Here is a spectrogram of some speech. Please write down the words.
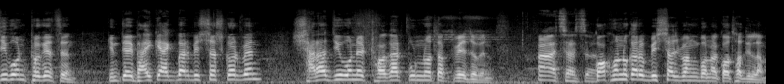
জীবন ঠকেছেন কিন্তু এই ভাইকে একবার বিশ্বাস করবেন সারা জীবনে ঠগার পূর্ণতা পেয়ে যাবেন। আচ্ছা আচ্ছা। কখনো কারও বিশ্বাস ভাঙবো না কথা দিলাম।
